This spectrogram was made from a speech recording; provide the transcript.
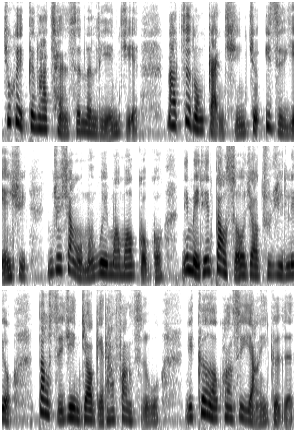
就会跟它产生了连接，嗯、那这种感情就一直延续。你就像我们喂猫猫狗狗，你每天到时候就要出去遛，到时间你就要给它放食物，你更何况是养一个人，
